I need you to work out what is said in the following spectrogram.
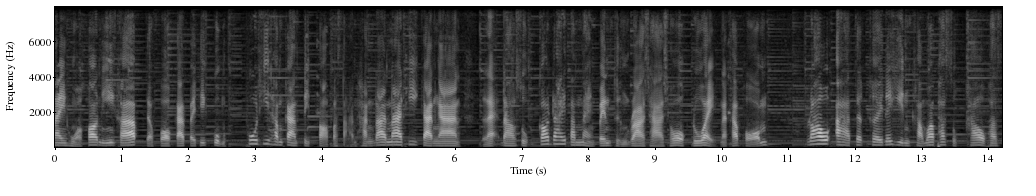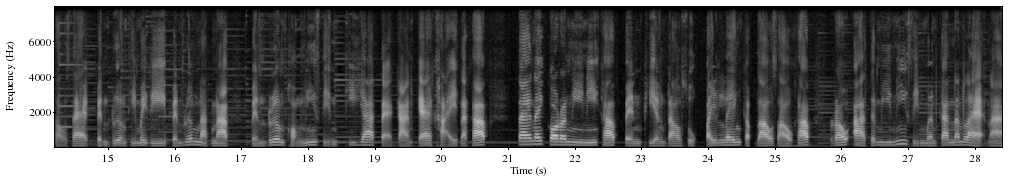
ในหัวข้อนี้ครับ จะโฟกัสไปที่กลุ่มผู้ที่ทำการติดต่อประสานทางด้านหน้าที่การงาน และดาวศุกร์ก็ได้ตำแหน่งเป็นถึงราชาโชคด้วยนะครับผมเราอาจจะเคยได้ยินคำว่าพระศุกร์เข้าพระเสาร์แทรกเป็นเรื่องที่ไม่ดี เป็นเรื่องหนักๆ เป็นเรื่องของหนี้สินที่ยากแต่การแก้ไขนะครับ แต่ในกรณีนี้ครับเป็นเพียงดาวศุกร์ไปเล็งกับดาวเสาร์ครับ เราอาจจะมีหนี้สินเหมือนกันนั่นแหละนะ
